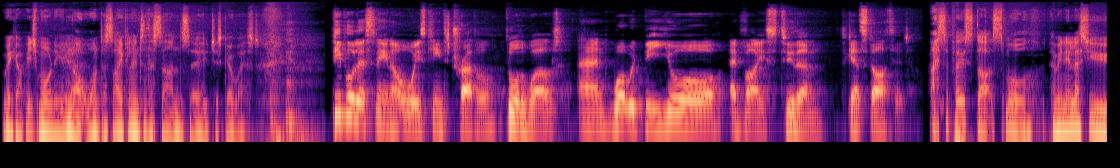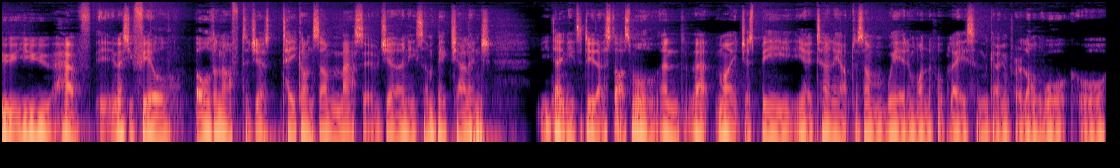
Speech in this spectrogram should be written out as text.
Wake up each morning and yeah. not want to cycle into the sun, so just go west. People listening are always keen to travel, explore the world. And what would be your advice to them to get started? I suppose start small. I mean, unless you you have, unless you feel bold enough to just take on some massive journey, some big challenge, you don't need to do that. Start small, and that might just be you know turning up to some weird and wonderful place and going for a long walk, or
